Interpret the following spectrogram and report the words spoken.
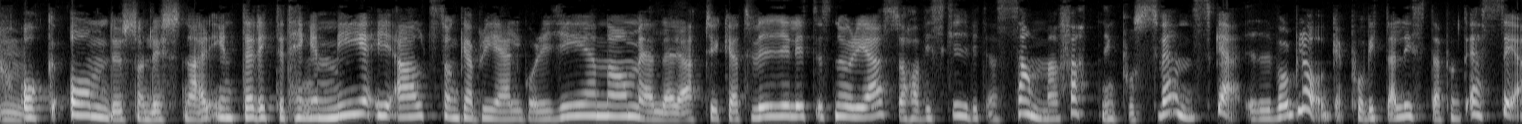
Mm. Och om du som lyssnar inte riktigt hänger med i allt som Gabrielle går igenom eller att tycker att vi är lite snurriga så har vi skrivit en sammanfattning på svenska i vår blogg på vitalista.se.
